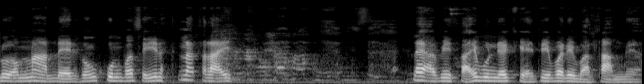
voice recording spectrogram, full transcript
ด้วยอำนาจเดชของคุณพระศรีรัตนตร และอภิสายบุญญเขตที่ปฏิบัติธรรมเนี่ย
